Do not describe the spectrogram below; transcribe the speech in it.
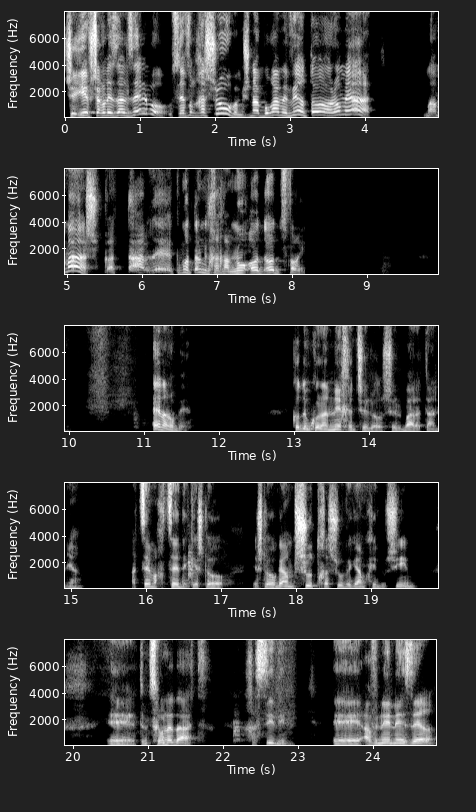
שאי אפשר לזלזל בו, הוא ספר חשוב, המשנה ברורה מביא אותו לא מעט. ממש, כתב, זה כמו תלמיד חכם, נו עוד עוד ספרים. אין הרבה. קודם כל הנכד שלו, של בעל התניא, הצמח צדק, יש לו, יש לו גם שו"ת חשוב וגם חידושים. אה, אתם צריכים לדעת, חסידים. אה, אבני נזר,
